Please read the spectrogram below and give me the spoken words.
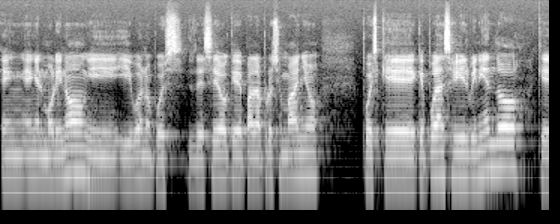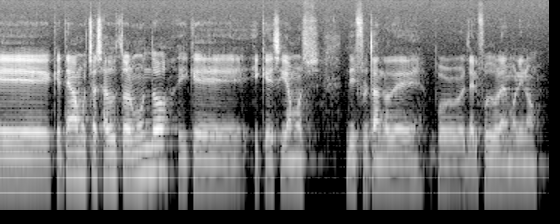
en, el Molinón y, y, bueno, pues deseo que para el próximo año pues que, que puedan seguir viniendo, que, que, tenga mucha salud todo el mundo y que, y que sigamos disfrutando de, por, del fútbol en el Molinón.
